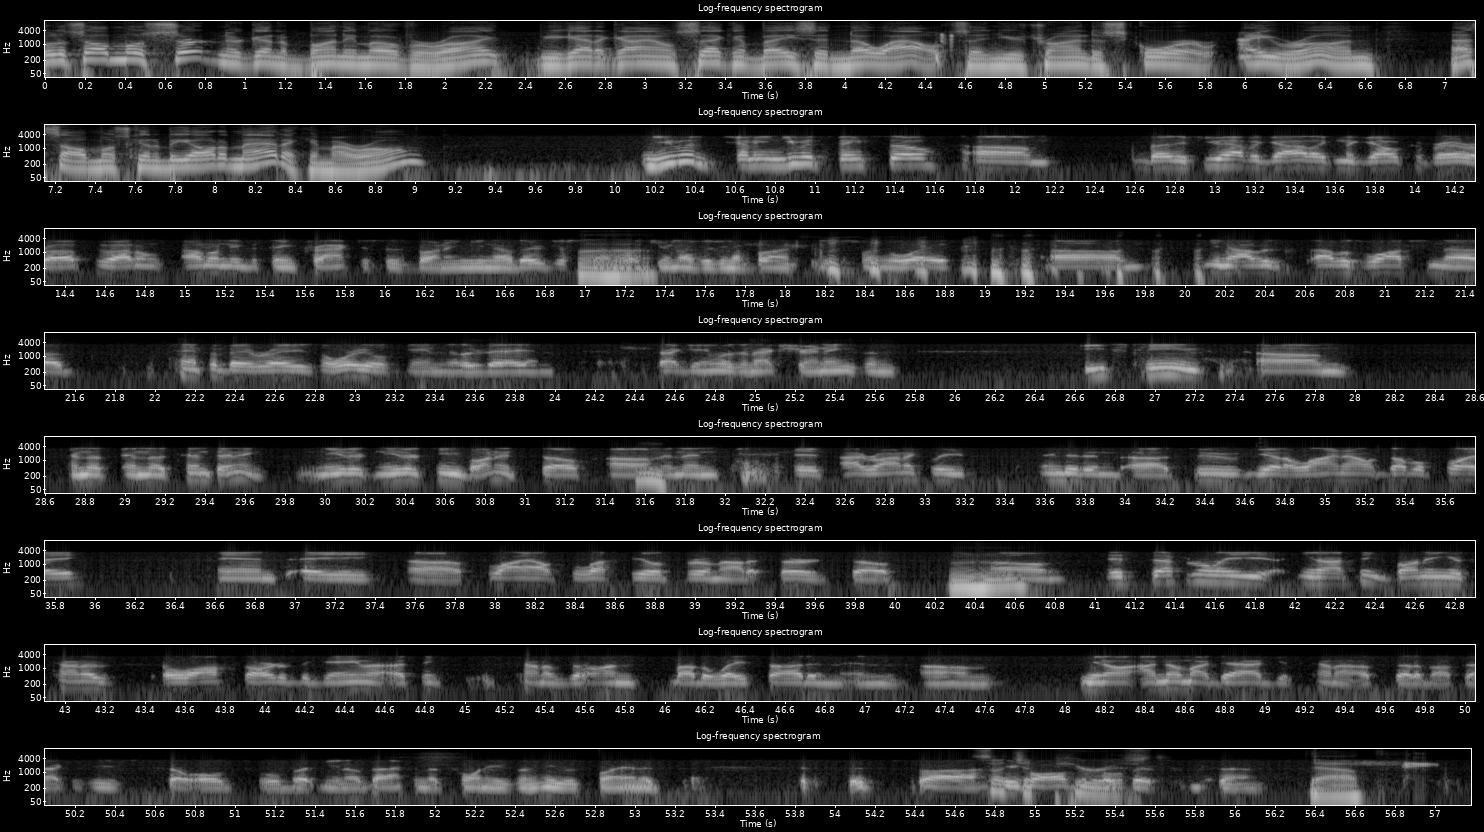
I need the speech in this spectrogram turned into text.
Well, it's almost certain they're going to bunt him over, right? You got a guy on second base and no outs, and you're trying to score a run. That's almost going to be automatic. Am I wrong? You would, I mean, you would think so. Um, but if you have a guy like Miguel Cabrera up, who I don't, I don't even think practices bunting. You know, they're just uh-huh. like, you know they're going to bunt and swing away. um, you know, I was, I was watching the Tampa Bay Rays Orioles game the other day, and that game was an extra innings, and each team um, in the in the tenth inning, neither neither team bunted. So, um, hmm. and then it ironically ended in uh, two. You had a line out double play and a uh, fly out to left field, threw him out at third. So mm-hmm. um, it's definitely, you know, I think bunting is kind of a lost art of the game. I think it's kind of gone by the wayside, and, and um, you know, I know my dad gets kind of upset about that because he's so old school. But you know, back in the '20s when he was playing, it's it's, it's uh, Such evolved a, a little bit since then. Yeah.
